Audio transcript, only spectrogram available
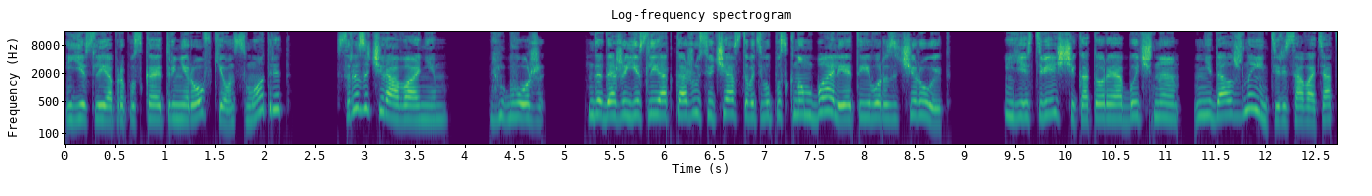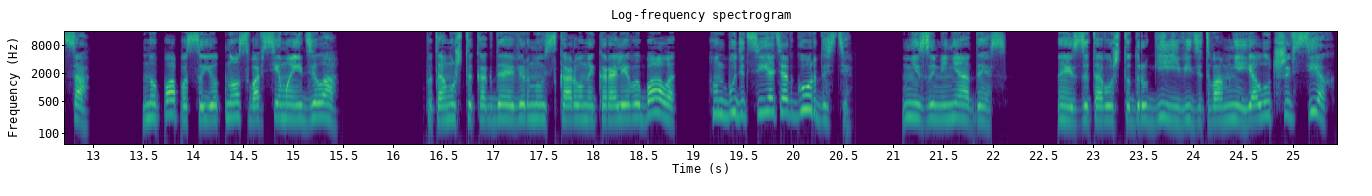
Если я пропускаю тренировки, он смотрит с разочарованием. Боже, да даже если я откажусь участвовать в выпускном бале, это его разочарует. Есть вещи, которые обычно не должны интересовать отца, но папа сует нос во все мои дела. Потому что, когда я вернусь с короной королевы бала, он будет сиять от гордости. Не за меня, Дес, а из-за того, что другие видят во мне, я лучше всех.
